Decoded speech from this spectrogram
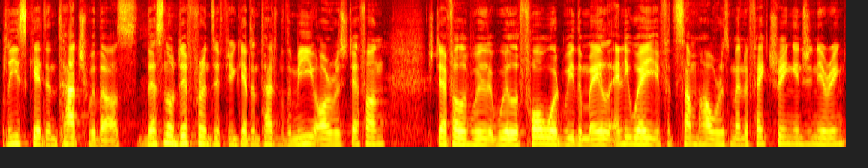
please get in touch with us. There's no difference if you get in touch with me or with Stefan. Stefan will, will forward me the mail anyway if it's somehow with manufacturing engineering.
